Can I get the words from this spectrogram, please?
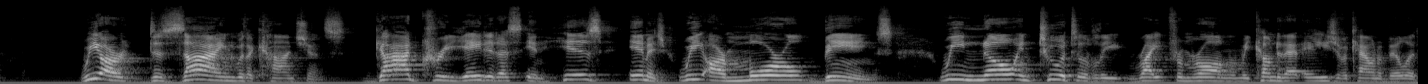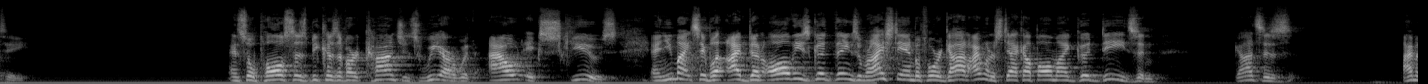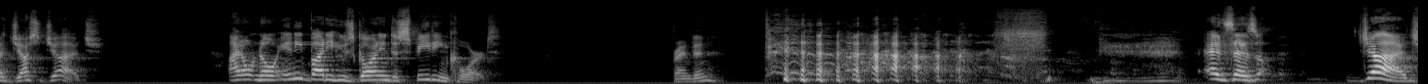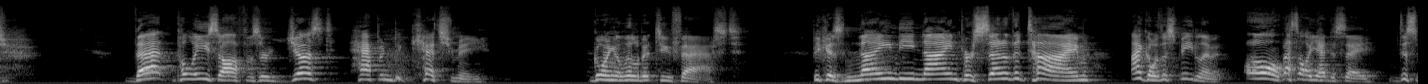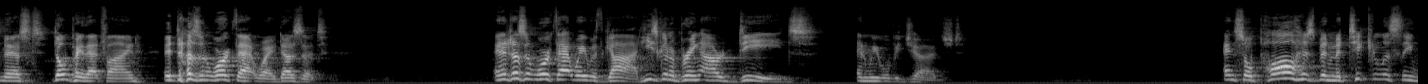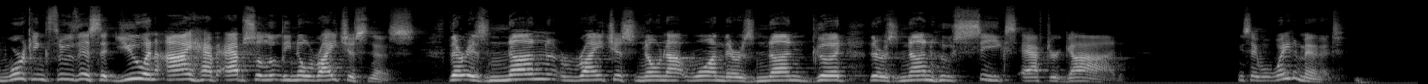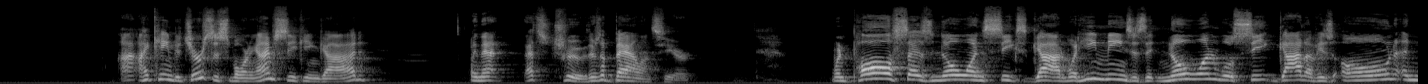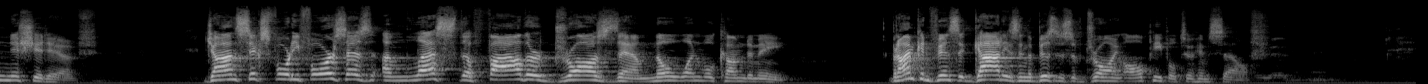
We are designed with a conscience. God created us in His image. We are moral beings. We know intuitively right from wrong when we come to that age of accountability. And so Paul says, because of our conscience, we are without excuse. And you might say, well, I've done all these good things, and when I stand before God, I want to stack up all my good deeds. And God says, I'm a just judge. I don't know anybody who's gone into speeding court. Brendan? and says, Judge, that police officer just happened to catch me going a little bit too fast. Because 99% of the time, I go the speed limit. Oh, that's all you had to say. Dismissed. Don't pay that fine. It doesn't work that way, does it? And it doesn't work that way with God. He's going to bring our deeds and we will be judged. And so Paul has been meticulously working through this that you and I have absolutely no righteousness. There is none righteous, no, not one. There is none good. There is none who seeks after God. You say, well, wait a minute. I, came to church this morning. I'm seeking God. And that, that's true. There's a balance here. When Paul says no one seeks God, what he means is that no one will seek God of his own initiative. John 6:44 says unless the Father draws them no one will come to me. But I'm convinced that God is in the business of drawing all people to himself.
